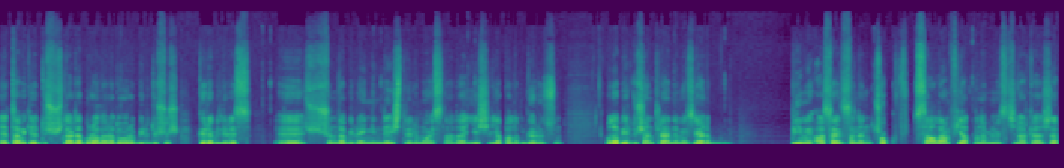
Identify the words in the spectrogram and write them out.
E, tabii ki de düşüşlerde buralara doğru bir düşüş görebiliriz. E, şunu da bir rengini değiştirelim o esnada. Yeşil yapalım görünsün. Bu da bir düşen trendimiz. Yani bir Aselsan'ın çok sağlam fiyatlanabilmesi için arkadaşlar.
